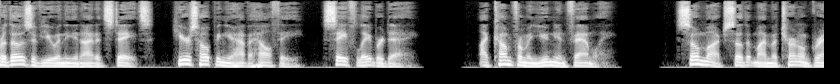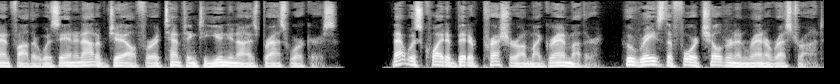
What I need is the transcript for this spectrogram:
For those of you in the United States, here's hoping you have a healthy, safe Labor Day. I come from a union family. So much so that my maternal grandfather was in and out of jail for attempting to unionize brass workers. That was quite a bit of pressure on my grandmother, who raised the four children and ran a restaurant.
